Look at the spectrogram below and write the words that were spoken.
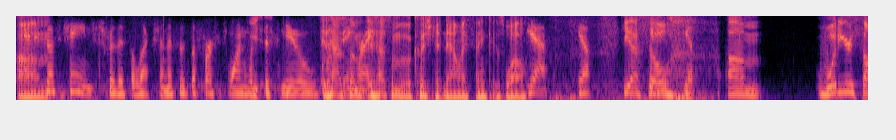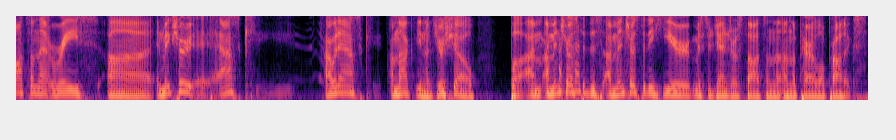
Um, it just changed for this election. This is the first one with Yeah, this new. it has some Right? it has some of Acushnet now, I think, as well. Yeah. Yep. Yeah. So, Yep. um, what are your thoughts on that race? Uh, and make sure ask. I would ask. I'm not. You know, it's your show, but I'm I'm interested. This I'm interested to hear Mr. Gendreau's thoughts on the on the parallel products.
